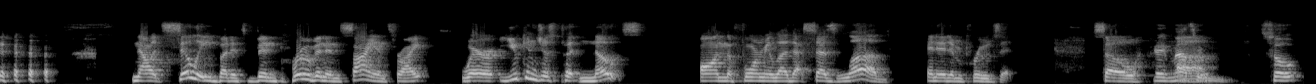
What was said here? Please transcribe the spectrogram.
now it's silly, but it's been proven in science, right? Where you can just put notes on the formula that says love and it improves it. So, okay, Matthew. Um, so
